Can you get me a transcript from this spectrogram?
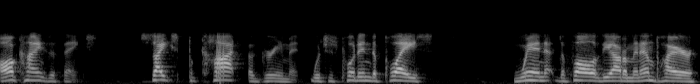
All kinds of things. Sykes-Picot Agreement, which was put into place when the fall of the Ottoman Empire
